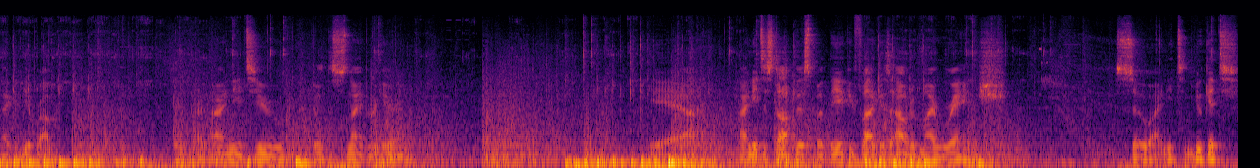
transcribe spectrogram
That could be a problem. Right, I need to build the sniper here. Yeah. I need to stop this, but the AP flak is out of my range so I need to nuke it.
